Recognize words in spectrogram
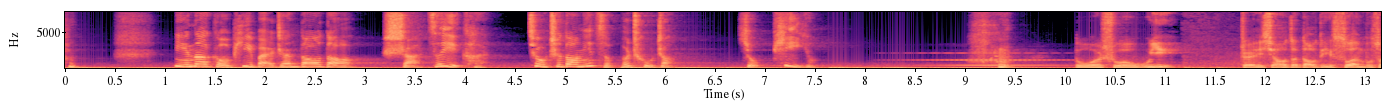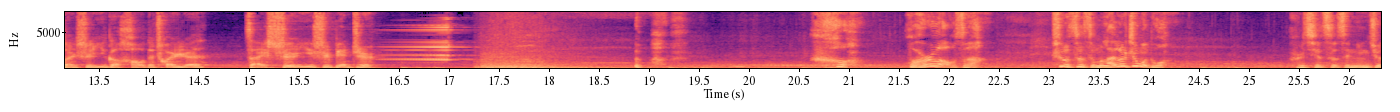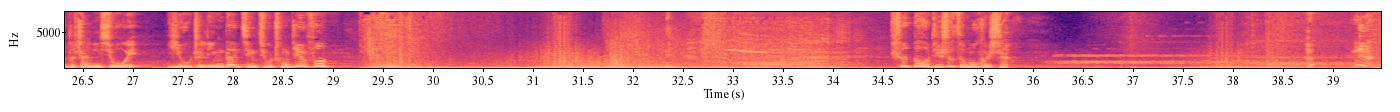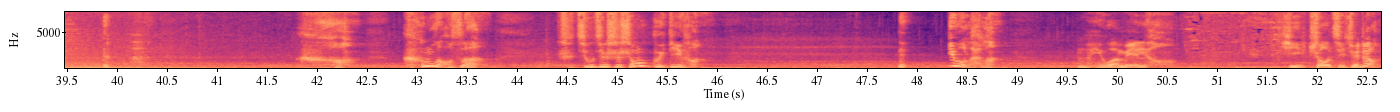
哼，你那狗屁百战刀道，傻子一看就知道你怎么出招，有屁用！哼，多说无益，这小子到底算不算是一个好的传人？再试一试便知。靠，玩老子！这次怎么来了这么多？而且此次凝聚的战灵修为有着灵丹境九重巅峰。这到底是怎么回事？靠！坑老子！这究竟是什么鬼地方？又来了，没完没了！一招解决掉，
